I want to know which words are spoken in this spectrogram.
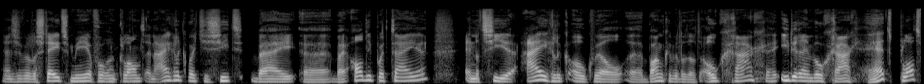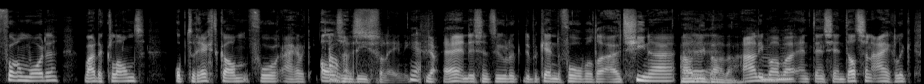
En ze willen steeds meer voor een klant. En eigenlijk wat je ziet bij, uh, bij al die partijen, en dat zie je eigenlijk ook wel, uh, banken willen dat ook graag. iedereen wil graag het platform worden waar de klant op terecht kan voor eigenlijk al zijn dienstverlening. Ja. Ja. En dit is natuurlijk de bekende voorbeelden uit China. Alibaba. Alibaba mm -hmm. en Tencent. Dat zijn eigenlijk eh,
